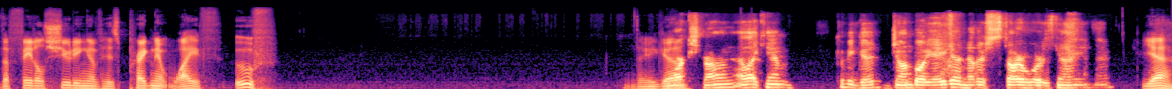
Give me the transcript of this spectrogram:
the fatal shooting of his pregnant wife. Oof. There you go. Mark Strong, I like him. Could be good. John Boyega, another Star Wars guy in there. Yeah.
